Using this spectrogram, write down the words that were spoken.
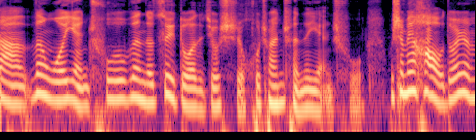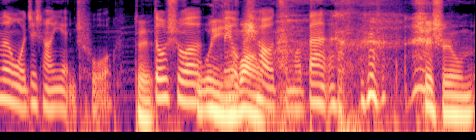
啊，问我演出问的最多的就是胡川纯的演出。我身边好多人问我这场演出，对，都说没有票怎么办？确实我们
